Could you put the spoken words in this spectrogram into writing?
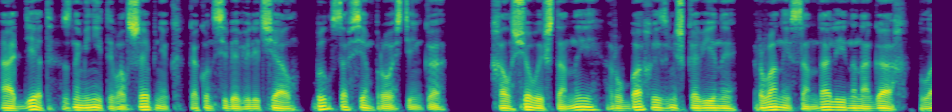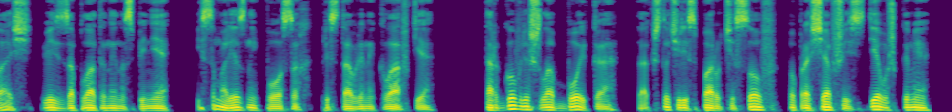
А дед, знаменитый волшебник, как он себя величал, был совсем простенько. Холщовые штаны, рубаха из мешковины, рваные сандалии на ногах, плащ, весь заплатанный на спине, и саморезный посох, приставленный к лавке. Торговля шла бойко, так что через пару часов, попрощавшись с девушками,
